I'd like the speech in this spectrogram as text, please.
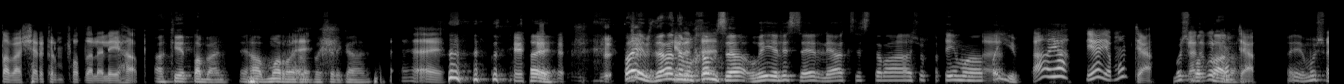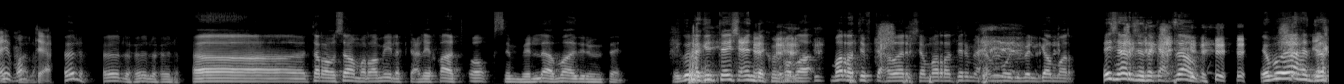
طبعا الشركة المفضلة لإيهاب أكيد طبعا إيهاب مرة. يحب الشركة هذه إيه. طيب طيب ثلاثة كذا من خمسة وهي لسه early access ترى شوف تقييمها آه. طيب آه يا يا يا ممتعة مش بطالة ممتعة إي مش إي. ممتعة حلو حلو حلو حلو آه ترى أسامة رامي لك تعليقات أقسم بالله ما أدري من فين يقول لك أنت إيش عندك في الفضاء؟ مرة تفتح ورشة مرة ترمي حمودي بالقمر إيش هرجتك يا حسام؟ يا أبوي اهدى أع-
